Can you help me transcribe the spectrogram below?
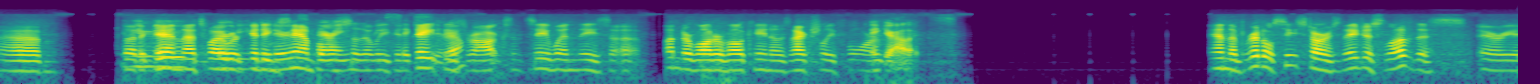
Um, but you again, that's why we're getting samples so that we can 360? date these rocks and see when these uh, underwater volcanoes actually form. Thank you, Alex. And the brittle sea stars, they just love this area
